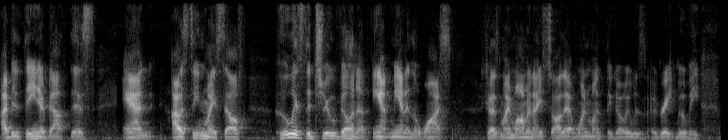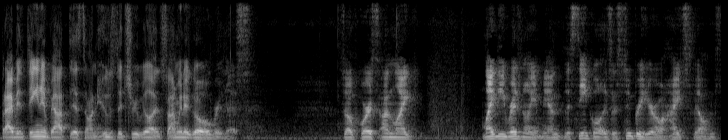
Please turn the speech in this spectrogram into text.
I've been thinking about this, and I was thinking to myself, who is the true villain of Ant Man and the Wasp? Because my mom and I saw that one month ago. It was a great movie, but I've been thinking about this on who's the true villain, so I'm gonna go over this. So of course, unlike like the original Ant Man, the sequel is a superhero heist films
